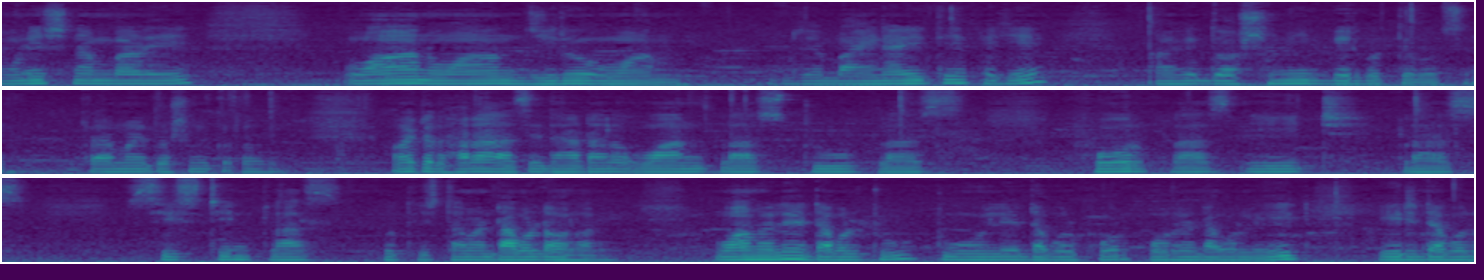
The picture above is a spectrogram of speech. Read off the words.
উনিশ নাম্বারে ওয়ান ওয়ান জিরো ওয়ান যে বাইনারিতে থেকে আমাকে দশমিক বের করতে বলছে। তার মানে দশমিক কত হবে? আমার একটা ধারা আছে, ধারাটা হলো one plus two plus four plus eight plus sixteen plus পঁচিশ তার মানে ডাবল ডাবল হবে। ওয়ান হলে ডাবল টু টু হলে ডাবল ফোর ফোর হলে double eight eight double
